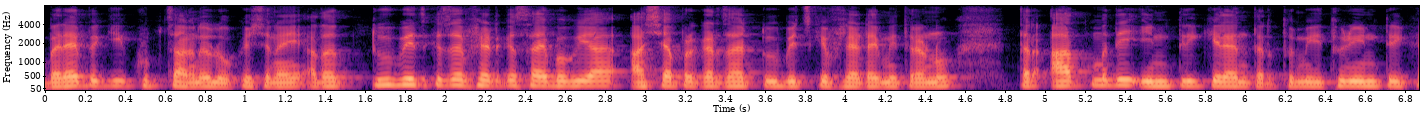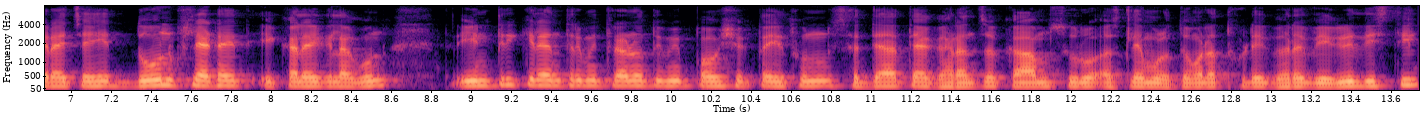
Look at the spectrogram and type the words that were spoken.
बऱ्याच बऱ्यापैकी खूप चांगलं लोकेशन आहे. आता टू बी एच केचा फ्लॅट कसा आहे बघूया. अशा प्रकारचा two B H K flat आहे मित्रांनो. तर आतमध्ये एंट्री केल्यानंतर तुम्ही इथून एंट्री करायचे आहे. दोन फ्लॅट आहेत एकाला एक लागून. तर एंट्री केल्यानंतर मित्रांनो तुम्ही पाहू शकता इथून सध्या त्या घरांचं काम सुरू असल्यामुळे तुम्हाला थोडे घरं वेगळी दिसतील.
